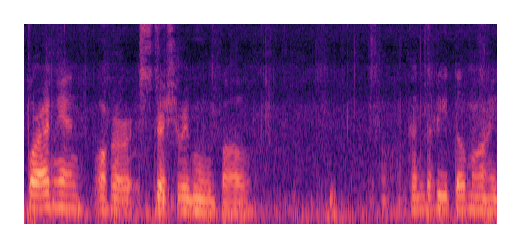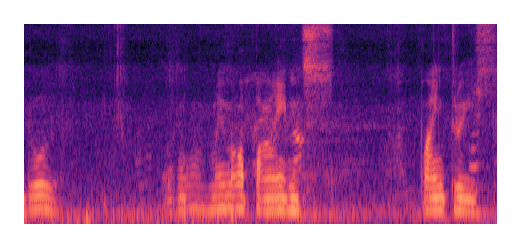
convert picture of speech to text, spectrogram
for ano yan, for stress removal. Ganda rito mga idol. May mga pines. Pine trees.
